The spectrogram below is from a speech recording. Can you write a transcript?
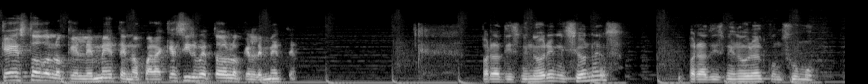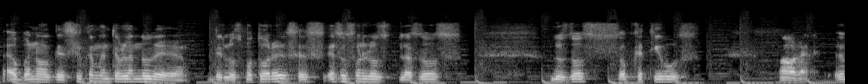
qué es todo lo que le meten o para qué sirve todo lo que le meten? para disminuir emisiones para disminuir el consumo. Ah, bueno, que ciertamente hablando de, de los motores, es- esos son los, las dos, los dos objetivos. Ahora, Eh,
